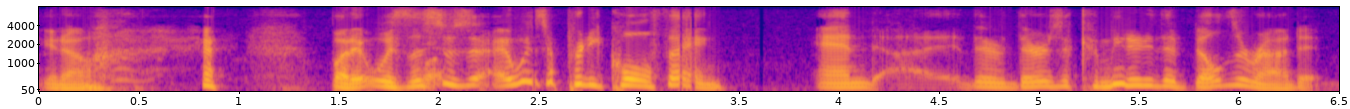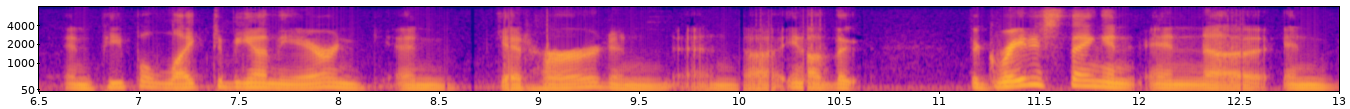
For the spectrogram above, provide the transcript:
you know, but it was this was it was a pretty cool thing, and uh, there there's a community that builds around it, and people like to be on the air and and get heard, and and uh, you know the the greatest thing in in uh, in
